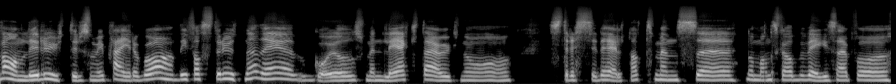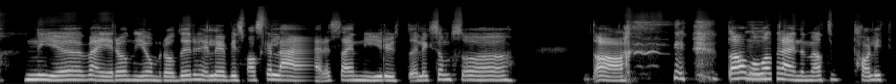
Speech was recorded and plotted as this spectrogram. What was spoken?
vanlige ruter som vi pleier å gå. De faste rutene det går jo som en lek, det er jo ikke noe stress i det hele tatt. Mens uh, når man skal bevege seg på nye veier og nye områder, eller hvis man skal lære seg en ny rute, liksom, så da, da må mm. man regne med at det tar litt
